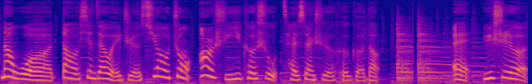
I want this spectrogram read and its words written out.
那我到现在为止需要种二十一棵树才算是合格的。哎，于是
